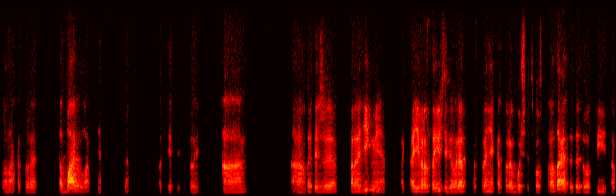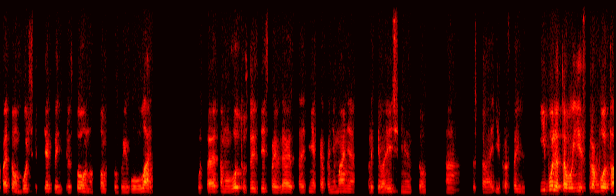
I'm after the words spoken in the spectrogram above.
страна, которая добавила огня да, во всей этой истории. А, а в этой же парадигме о Евросоюзе говорят о стране, которая больше всего страдает от этого кризиса, а поэтому больше всех заинтересована в том, чтобы его уладить. Вот поэтому вот уже здесь появляется некое понимание противоречий между а, США и Евросоюзом. И более того, есть работа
